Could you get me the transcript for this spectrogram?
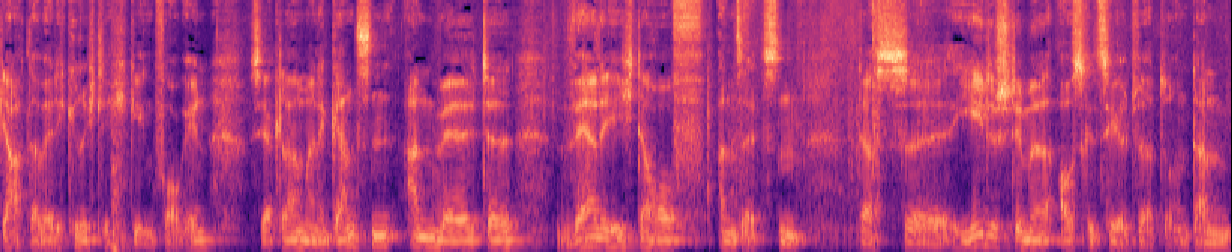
ja, da werde ich gerichtlich gegen vorgehen. Ist ja klar, meine ganzen Anwälte werde ich darauf ansetzen, dass äh, jede Stimme ausgezählt wird. Und dann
